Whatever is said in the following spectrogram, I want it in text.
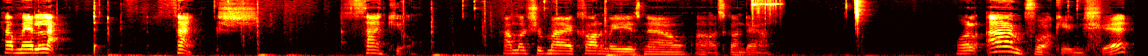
Helped me a lot. Thanks. Thank you. How much of my economy is now... Oh, it's gone down. Well, I'm fucking shit.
